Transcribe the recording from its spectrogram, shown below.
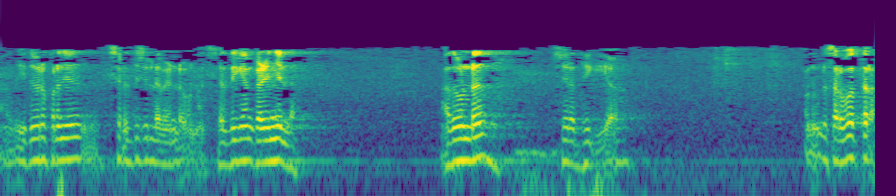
അത് ഇതുവരെ പറഞ്ഞ് ശ്രദ്ധിച്ചില്ല വേണ്ടവണ്ണം ശ്രദ്ധിക്കാൻ കഴിഞ്ഞില്ല. അതുകൊണ്ട് ശ്രദ്ധിക്കുക. അതുകൊണ്ട് സർവത്ര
